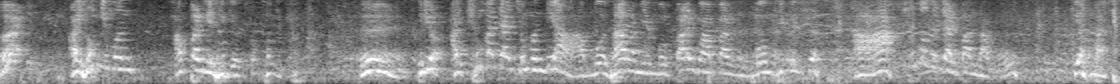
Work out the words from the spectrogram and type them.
어? 아 형님은 안 빨게 생겼어 보니까 예, 그래요. 아, 춤만 잘 추면 돼. 아, 뭐 사람이 뭐 빨고 안 빨고 뭔 필요 있어. 아, 수건을 잘 빤다고. 야, 맞아.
